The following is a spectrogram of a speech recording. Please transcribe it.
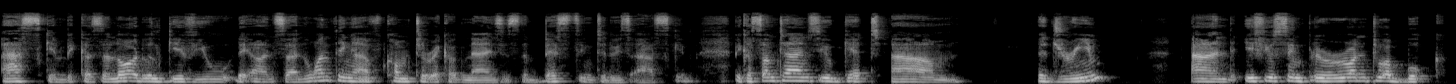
Ask Him because the Lord will give you the answer. And one thing I've come to recognize is the best thing to do is ask Him. Because sometimes you get um, a dream, and if you simply run to a book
